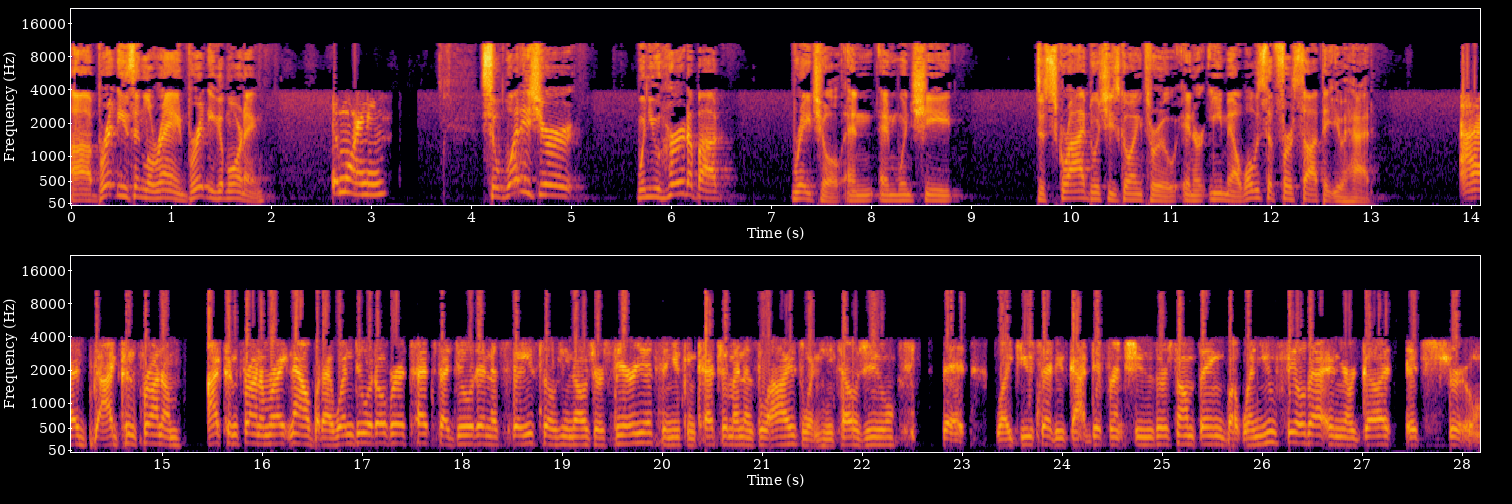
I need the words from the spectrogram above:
Uh, Brittany's in Lorain. Brittany, good morning. Good morning. So what is your when you heard about Rachel and and when she described what she's going through in her email, what was the first thought that you had? I I'd confront him. I confront him right now, but I wouldn't do it over a text. I do it in his face so he knows you're serious and you can catch him in his lies when he tells you that, like you said, he's got different shoes or something. But when you feel that in your gut, it's true.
